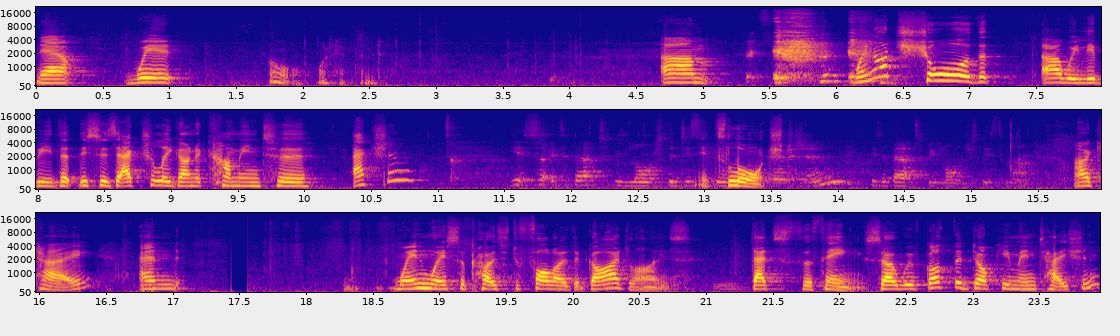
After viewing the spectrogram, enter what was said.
Now, we're Oh, what happened? Um, we're not sure that, are we, Libby, that this is actually going to come into action? Yes, so it's about to be launched. The disability it's launched. version about to be launched this month. Okay, and when we're supposed to follow the guidelines? That's the thing. So we've got the documentation.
